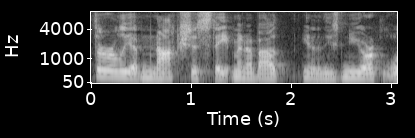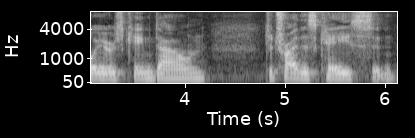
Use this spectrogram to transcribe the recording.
thoroughly obnoxious statement about you know these new york lawyers came down to try this case and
